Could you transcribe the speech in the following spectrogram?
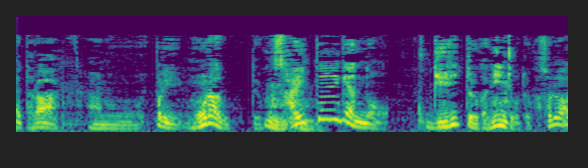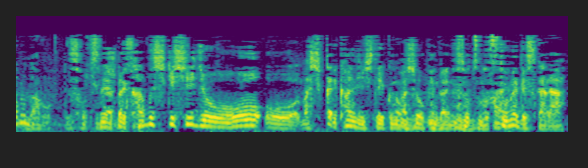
えたらあのやっぱりモラルっていうか最低限の、義理というか人情というかそれはあるだろうっていう、そうですね。やっぱり株式市場を、まあ、しっかり管理していくのが証券会の一つの務めですから、うんはい、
